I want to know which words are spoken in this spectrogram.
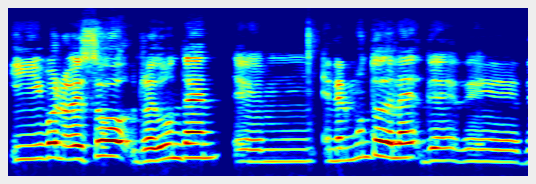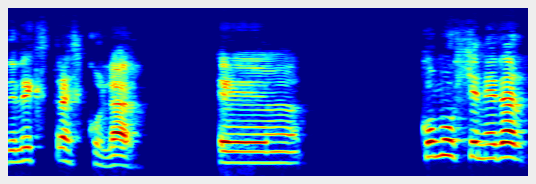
Y bueno, eso redunda en, el mundo del extraescolar. Eh, ¿Cómo generar?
